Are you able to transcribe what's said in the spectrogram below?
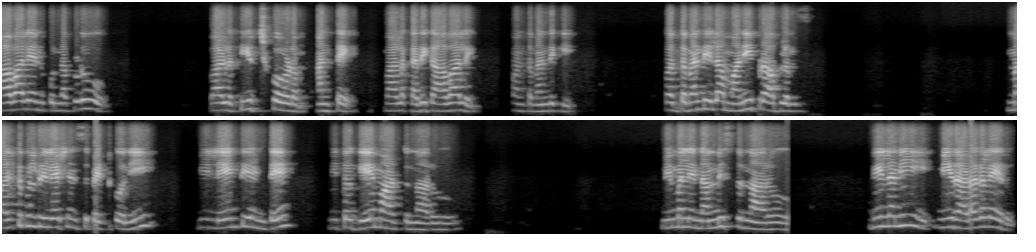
కావాలి అనుకున్నప్పుడు వాళ్ళు తీర్చుకోవడం అంతే. వాళ్ళకి అది కావాలి కొంతమందికి. కొంతమంది ఇలా మనీ ప్రాబ్లమ్స్ మల్టిపుల్ రిలేషన్స్ పెట్టుకొని వీళ్ళు ఏంటి అంటే మీతో గేమ్ ఆడుతున్నారు మిమ్మల్ని నమ్మిస్తున్నారు వీళ్ళని మీరు అడగలేరు.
